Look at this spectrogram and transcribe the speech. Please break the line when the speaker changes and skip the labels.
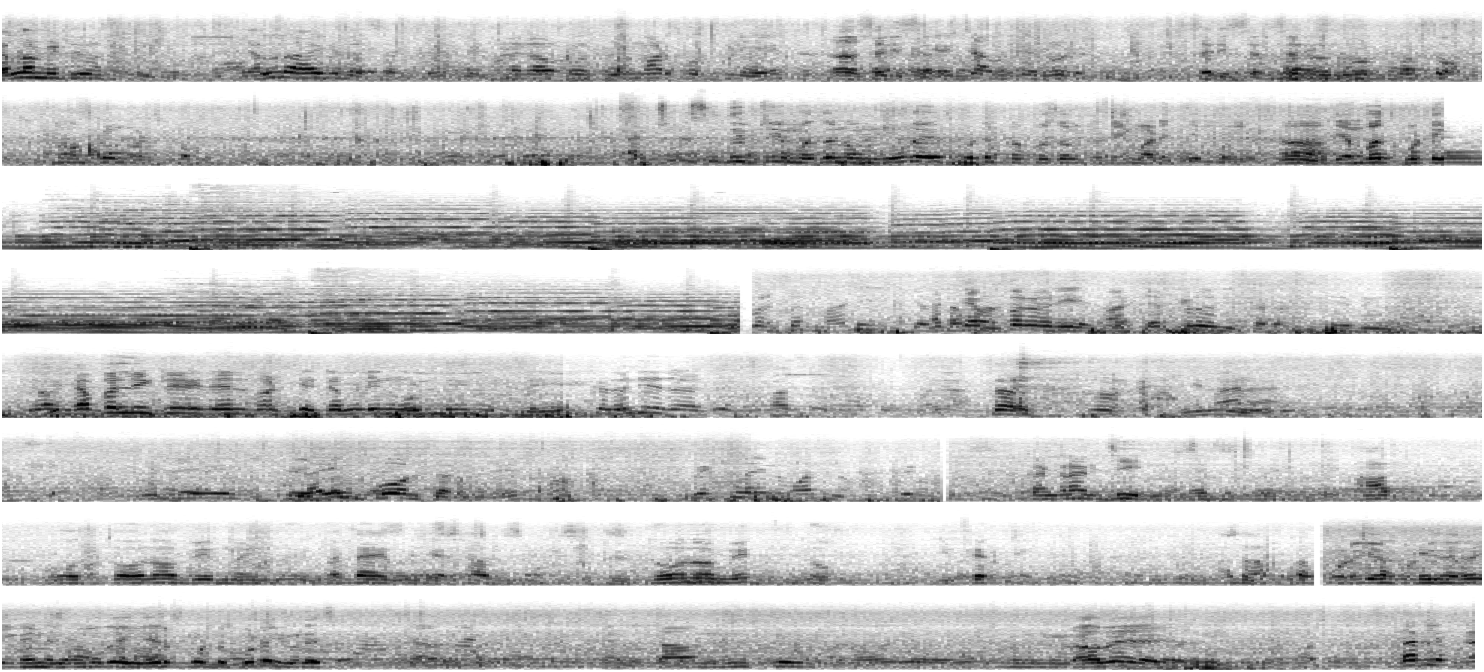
ಎಲ್ಲ ಮೆಟೀರಿಯಲ್ಸ್ ಎಲ್ಲ ಆಗಿದೆ ಸರ್.
ಮಾಡಿಕೊಟ್ಬಿಡಿ
ಹಾಂ ಸರಿ ಸರ್. ಸರಿ ಸರ್ ಸರಿ ಆಕ್ಚುಲಿ ಸುದೀಪ್ ಜಿ ಮೊದಲು ನಾವು ನೂರೈವತ್ತು ಕೋಟಿ ಪ್ರಪೋಸಲ್ ರೆಡಿ ಮಾಡಿದ್ದೀವಿ. ಎಂಬತ್ತು ಕೋಟಿ
temporary
temporary sir
double link ಎಲ್ಲಿ ಮಾಡ್ತೀವಿ ಡಬಲಿಂಗ್
ಇಲ್ಲಿ ಇಲ್ಲಿ ಈ ಕಡೆ ಸರ್ ಇಲ್ಲಿ ಇಲ್ಲಿ ಲೈನ್ ಫೋರ್ ಸರ್ ಇಲ್ಲಿ ಬಿಟ್ ಲೈನ್ ಒನ್
कंट्रैक्ट जी आप वो दोनों भी मैं बताया मुझे साहब दोनों में दो डिफेक्ट है आपका
ಕೊಡುಗೆ ಕೊಟ್ಟಿದ್ದಾರೆ ಈಗ ಶಿವಮೊಗ್ಗ ಏರ್ಪೋರ್ಟ್ ಕೂಡ ಇವರೇ ಸರ್ ತಾವು ಮಿನಿಸ್ಟ್ರಿ ತಾವೇ
ಅದಕ್ಕೆ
